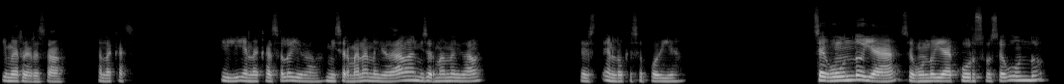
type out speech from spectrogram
y me regresaba a la casa. Y en la casa lo llevaba. Mis hermanas me ayudaban, mis hermanos me ayudaban este, en lo que se podía. Segundo ya, segundo ya curso segundo,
